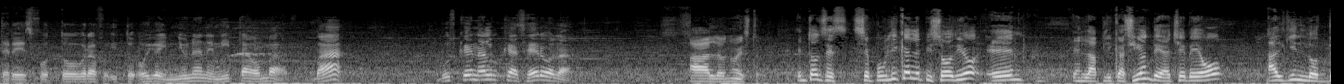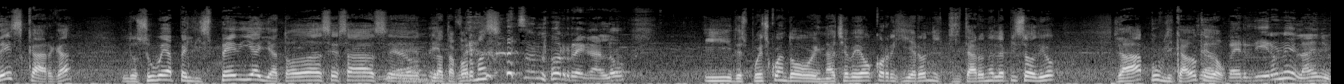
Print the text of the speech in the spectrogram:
Tres fotógrafos. Y Oiga, y ni una nenita, hombre. Va. Busquen algo que hacer, hola. A lo nuestro. Entonces, se publica el episodio en, en la aplicación de HBO. Alguien lo descarga, lo sube a Pelispedia y a todas esas ¿De eh, plataformas. Eso lo regaló. Y después cuando en HBO corrigieron y quitaron el episodio, ya publicado Ya quedó. Perdieron el año.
